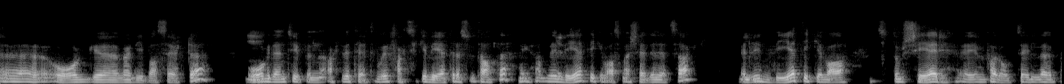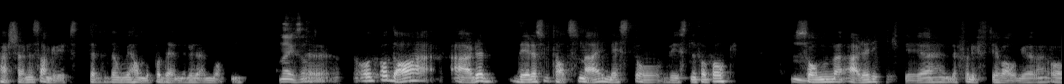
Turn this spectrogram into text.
uh, og verdibaserte. Mm. Og den typen aktiviteter hvor vi faktisk ikke vet resultatet. Ikke vi vet ikke hva som har skjedd i en rettssak. Eller vi vet ikke hva som skjer i forhold til persernes angripssteder om vi handler på den eller den måten. Nei, uh, og, og, da er det det resultatet som er mest overbevisende for folk, mm. som er det riktige, det fornuftige valget å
